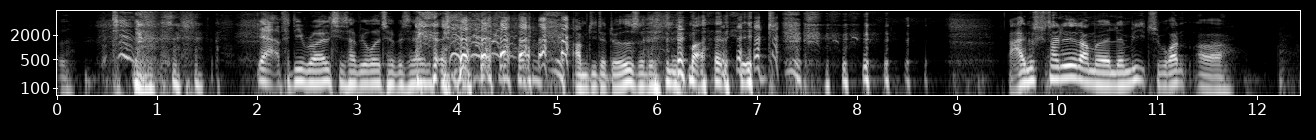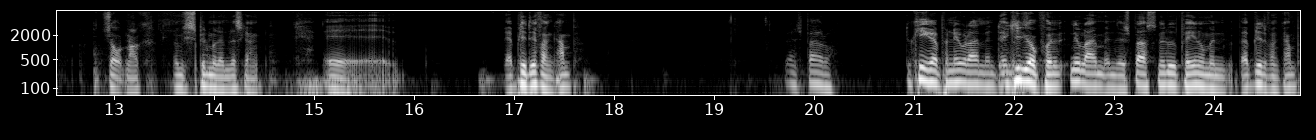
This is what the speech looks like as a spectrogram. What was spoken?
noget. Ja, fordi royalties har vi råd til at betale. Om de der døde, så det er lige meget af det ikke. Nej, nu skal vi snakke lidt om uh, Lemvi, Tyberon og... Sjovt nok, og vi skal spille med dem næste gang. Øh, hvad bliver det for en kamp? Hvem spørger du? Du kigger på Nikolaj, men du... Jeg kigger jo på Nikolaj, men jeg spørger sådan lidt ud i plano, men hvad bliver det for en kamp?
